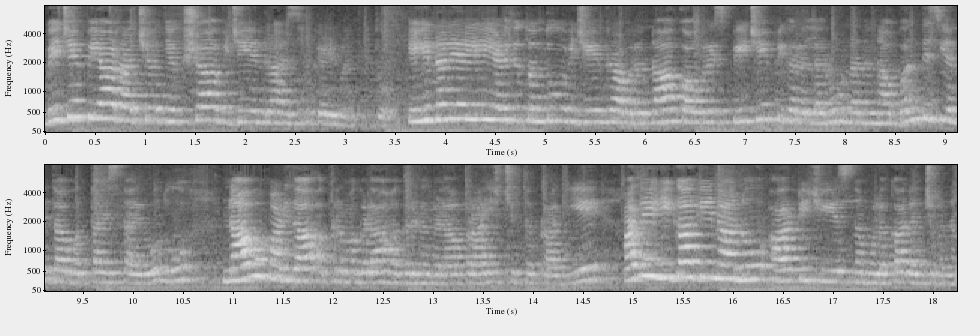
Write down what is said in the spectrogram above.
ಬಿಜೆಪಿಯ ರಾಜ್ಯಾಧ್ಯಕ್ಷ ವಿಜಯೇಂದ್ರ ಹೆಸರು ಕೇಳಿ ಬಂದಿತ್ತು. ಈ ಹಿನ್ನೆಲೆಯಲ್ಲಿ ಎಳೆದು ತಂದು ವಿಜಯೇಂದ್ರ ಅವರನ್ನ ಕಾಂಗ್ರೆಸ್ ಬಿಜೆಪಿಗರೆಲ್ಲರೂ ನನ್ನನ್ನ ಬಂಧಿಸಿ ಅಂತ ಒತ್ತಾಯಿಸ್ತಾ ಇರೋದು ನಾವು ಮಾಡಿದ ಅಕ್ರಮಗಳ ಹಗರಣಗಳ ಪ್ರಾಯಶ್ಚಿತ್ತಕ್ಕಾಗಿಯೇ. ಆದರೆ ಹೀಗಾಗಿ ನಾನು ಆರ್ಟಿಜಿಎಸ್ನ ಮೂಲಕ ಲಂಚವನ್ನ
